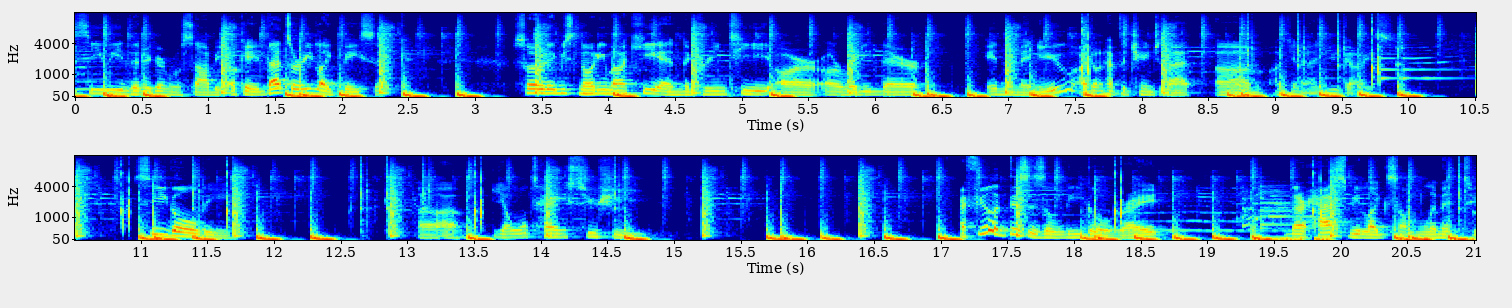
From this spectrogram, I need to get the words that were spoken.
Seaweed, vinegar, and wasabi. Okay, that's already like basic. So means norimaki and the green tea are already there in the menu. I don't have to change that. Um, I can add you guys. Sea Goldie. Uh, yellow tang sushi. I feel like this is illegal, right? There has to be like some limit to.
